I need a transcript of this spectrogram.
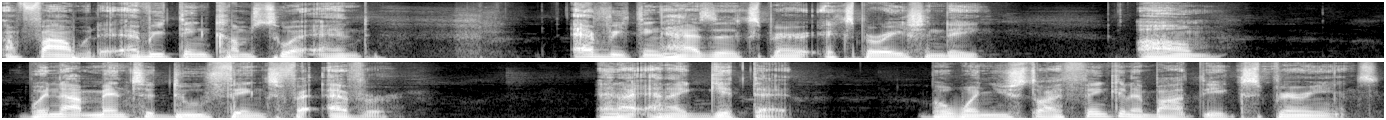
I'm fine with it. Everything comes to an end. Everything has an expir- expiration date. Um, we're not meant to do things forever, and I and I get that. But when you start thinking about the experience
